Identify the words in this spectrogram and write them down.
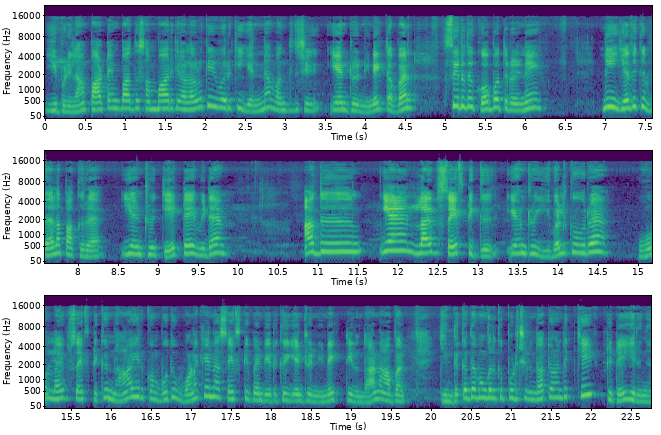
இப்படிலாம் பார்ட் டைம் பார்த்து சம்பாதிக்கிற அளவுக்கு இவருக்கு என்ன வந்துச்சு என்று நினைத்தவன் சிறிது கோபத்துடனே நீ எதுக்கு வேலை பார்க்குற? என்று கேட்டே விட அது ஏன் லைஃப் சேஃப்டிக்கு என்று இவள் கூற ஓ லைஃப் சேஃப்டிக்கு நான் இருக்கும்போது உனக்கு என்ன சேஃப்டி வேண்டியிருக்கு? என்று நினைத்திருந்தான் அவன். இந்த கதை உங்களுக்கு பிடிச்சிருந்தா தொடர்ந்து கேட்டுட்டே இருங்க.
